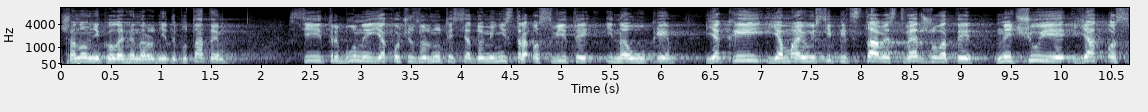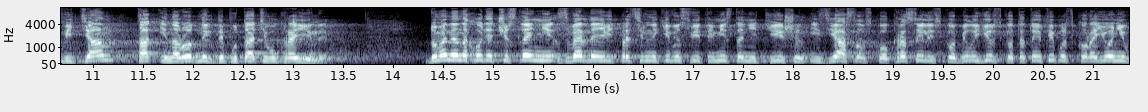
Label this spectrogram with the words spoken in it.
Шановні колеги народні депутати, з цієї трибуни я хочу звернутися до міністра освіти і науки, який, я маю усі підстави стверджувати, не чує як освітян, так і народних депутатів України. До мене надходять численні звернення від працівників освіти міста Нетішин, Ізяславського, Красилівського, Білогірського та Теофіпольського районів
